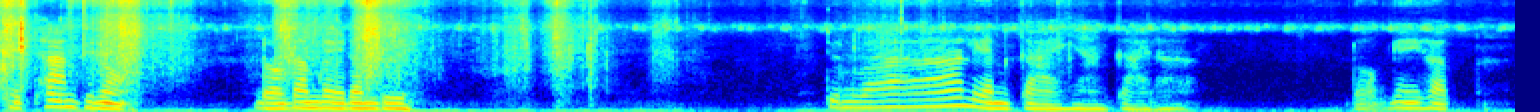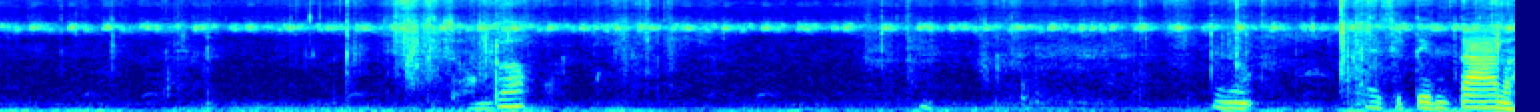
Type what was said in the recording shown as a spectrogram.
เห็ดท่านพี่น้องดอกดำใดดำดี จนว่าเรียนกายยางกายแล้วดอกไงครับสองดอกนี่เนาะใส่สิเต็มตาล่ะ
